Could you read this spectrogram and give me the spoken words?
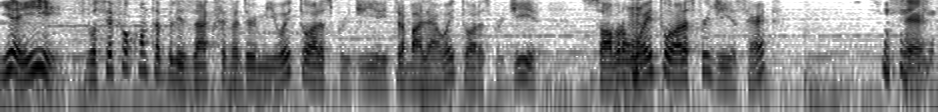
E aí, se você for contabilizar que você vai dormir 8 horas por dia e trabalhar 8 horas por dia, sobram 8 horas por dia, certo? Certo.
